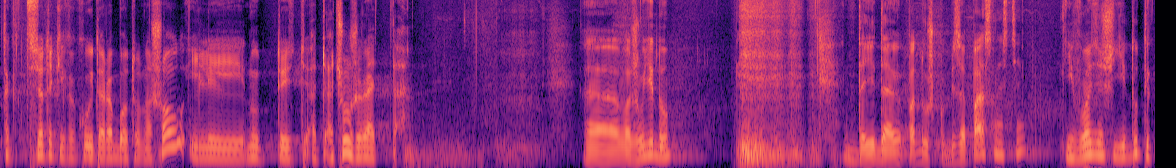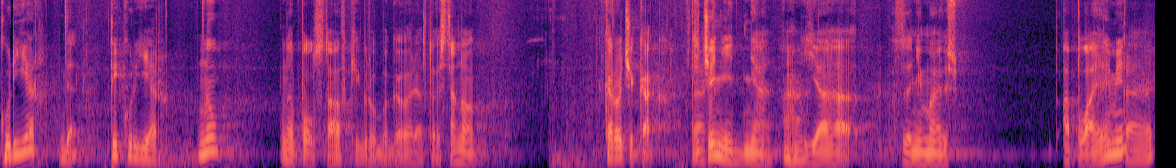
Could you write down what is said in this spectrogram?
Так все-таки какую-то работу нашел или, ну, то есть, а, а что жрать-то? Э, Вожу еду. Доедаю подушку безопасности. И возишь еду, ты курьер? Да. Ты курьер. Ну, на полставки, грубо говоря. То есть оно... Короче, как? В Так. течение дня Ага. я занимаюсь оплаями, Так.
